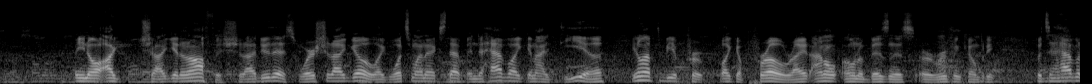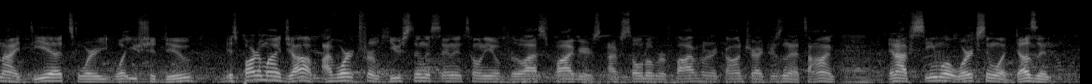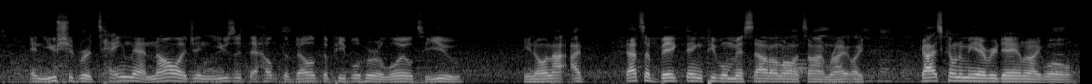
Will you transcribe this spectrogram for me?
you know, I should I get an office? Should I do this? Where should I go? Like, what's my next step? And to have like an idea, you don't have to be a pro, like a pro, right? I don't own a business or a roofing company, But to have an idea to where you, what you should do is part of my job. I've worked from Houston to San Antonio for the last five years. I've sold over 500 contractors in that time, and I've seen what works and what doesn't. And you should retain that knowledge and use it to help develop the people who are loyal to you. You know, and I, I that's a big thing people miss out on all the time, right? Like, guys come to me every day and they're like, well,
